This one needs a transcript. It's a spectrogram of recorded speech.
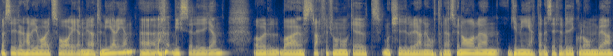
Brasilien hade ju varit svaga genom hela turneringen, eh, visserligen. Var väl bara en straff ifrån att åka ut mot Chile redan i åttondelsfinalen. Gnetade sig förbi Colombia.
